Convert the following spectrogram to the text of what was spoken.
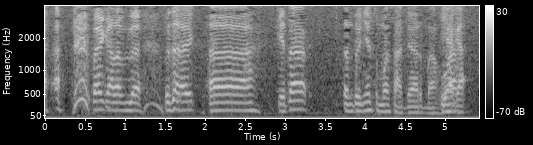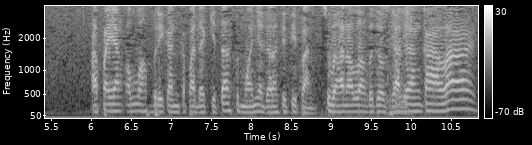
Baik, alhamdulillah. Ustaz, eh, kita tentunya semua sadar bahwa Iya, Kak. apa yang Allah berikan kepada kita semuanya adalah titipan. Subhanallah betul sekali. Kadangkala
